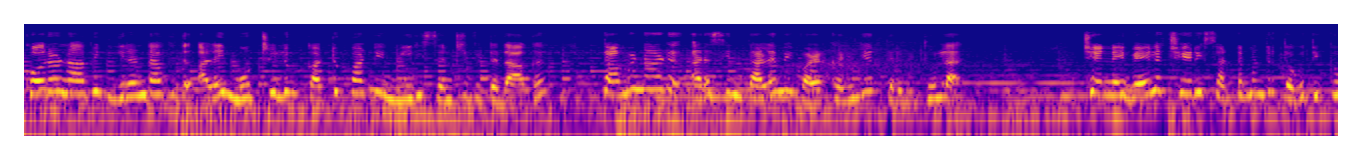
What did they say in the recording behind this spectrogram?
கொரோனாவின் இரண்டாவது அலை முற்றிலும் கட்டுப்பாட்டை மீறி சென்றுவிட்டதாக தமிழ்நாடு அரசின் தலைமை வழக்கறிஞர் தெரிவித்துள்ளார். சென்னை வேளச்சேரி சட்டமன்ற தொகுதிக்கு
